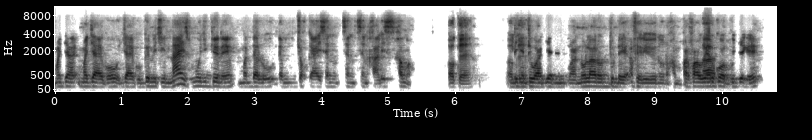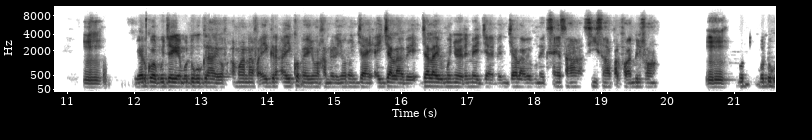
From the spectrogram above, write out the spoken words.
ma jaay ma jaay ko jaay ko gën ci nice bu ma ci génnee ma dellu dem jox gars yi seen seen seen xaalis xam nga. ok ok diggante waa yeneen waa noonu laa doon dundee affaire yooyu noonu xam parfois ah. weeru koor bu jegee. Mm-hmm. weeru koor bu jegee ma dugg Grand Yoff amaan naa fa ay ay copains yoo xam ne dañoo doon jaay ay jàllaabe jàllaabe bu ma ñëwee dañ may jaay benn jàllaabe bu nekk cinq cent six cent parfois mille francs Mhm. mu mu dugg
